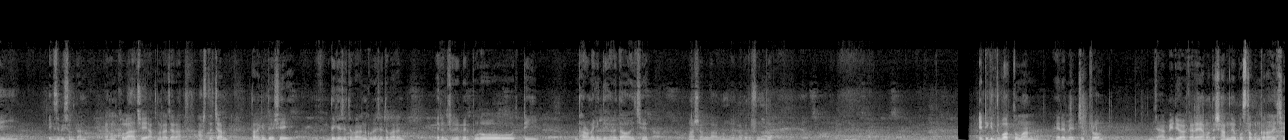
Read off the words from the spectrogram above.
এই এক্সিবিশনটা এখন খোলা আছে, আপনারা যারা আসতে চান, তারা কিন্তু এসে দেখে যেতে পারেন, ঘুরে যেতে পারেন। হেরেম শরীফের পুরোটি ধারণা কিন্তু এখানে দেওয়া হয়েছে। মাশাল্লাহ আলহামদুলিল্লাহ, কত সুন্দর। এটি কিন্তু বর্তমান হেরেমের চিত্র, যা ভিডিও আকারে আমাদের সামনে উপস্থাপন করা হয়েছে।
